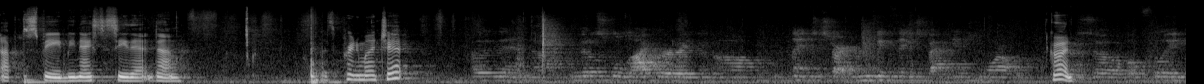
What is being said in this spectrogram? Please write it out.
up to speed. Be nice to see that done. That's pretty much it. Other than uh, the middle school library, um, plan to start moving things back in tomorrow. Good. So hopefully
